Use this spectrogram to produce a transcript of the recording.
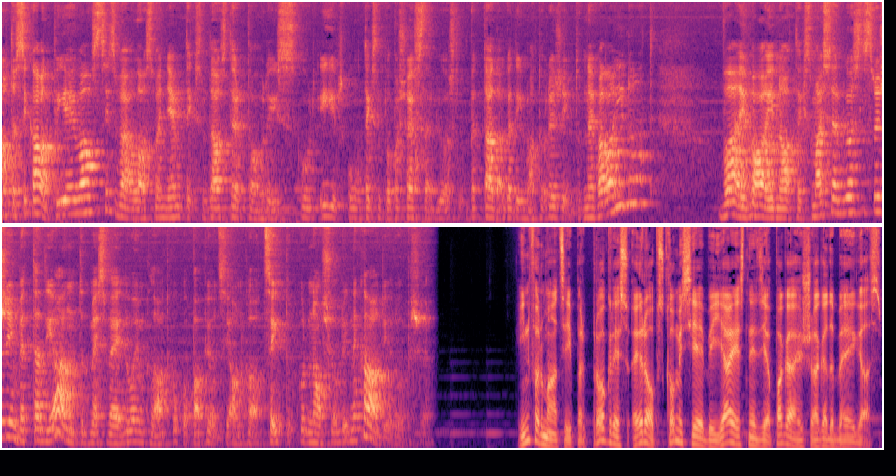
nu tas ir kāda pieeja valsts izvēlās, vai ņemt tiksim, tās teritorijas, kur ir un tiksim, to pašu aizsargos, bet tādā gadījumā to režīmu tur nevājināt. Vai vājināt, teiksim, aizsargostas režīmu, bet tad, jā, nu, tad mēs veidojam klāt kaut ko papildus jaunu, kā citu, kur nav šobrīd nekādu ierobežojumu. Informācija par progresu Eiropas komisijai bija jāiesniedz jau pagājušā gada beigās.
